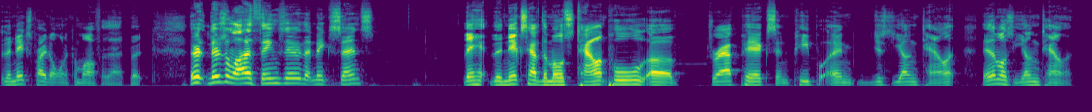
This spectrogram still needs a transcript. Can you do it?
the Knicks probably don't want to come off of that, but there, there's a lot of things there that make sense. They the Knicks have the most talent pool of draft picks and people and just young talent. They have the most young talent,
